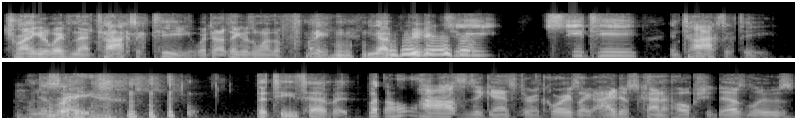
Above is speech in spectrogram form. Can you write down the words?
trying to get away from that toxic tea, which I think is one of the funny. You got big T, CT, and toxic tea. I'm just saying. the T's have it. but the whole house is against her, and Corey's like, I just kind of hope she does lose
